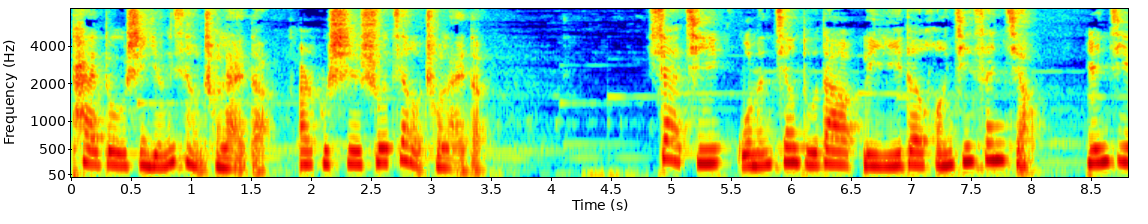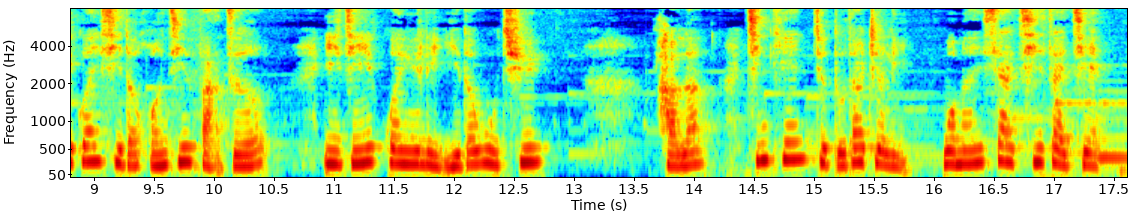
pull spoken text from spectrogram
态度是影响出来的，而不是说教出来的。下期我们将读到礼仪的黄金三角、人际关系的黄金法则，以及关于礼仪的误区。好了，今天就读到这里，我们下期再见。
